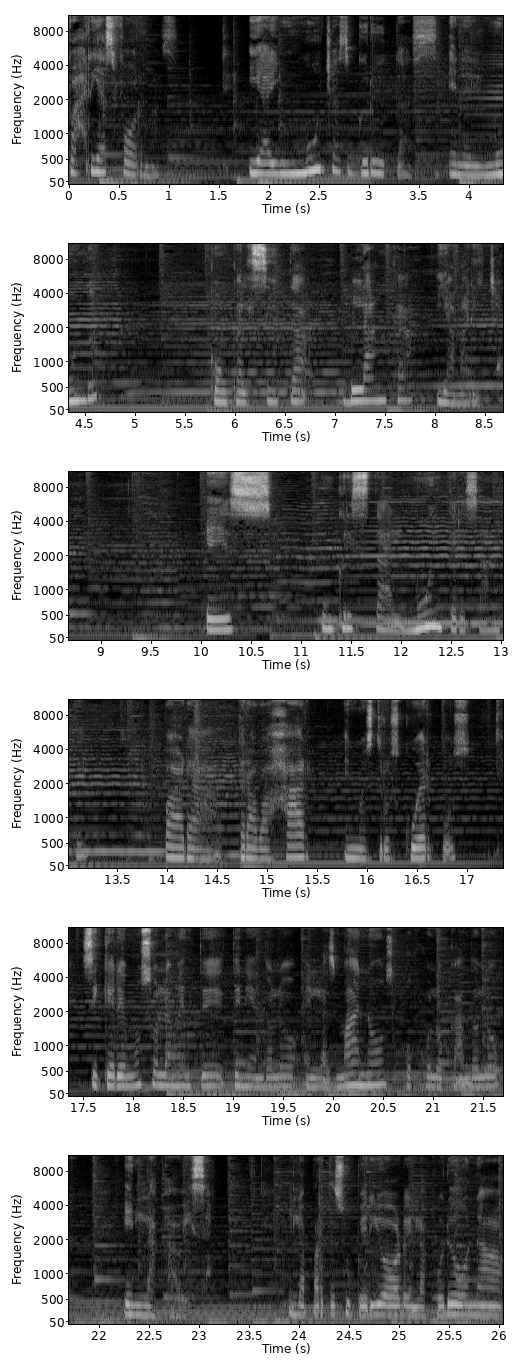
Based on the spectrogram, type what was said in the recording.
varias formas. Y hay muchas grutas en el mundo con calcita blanca y amarilla. Es un cristal muy interesante para trabajar en nuestros cuerpos si queremos solamente teniéndolo en las manos o colocándolo en la cabeza, en la parte superior, en la corona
